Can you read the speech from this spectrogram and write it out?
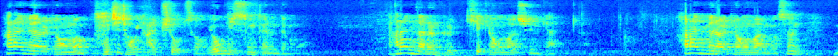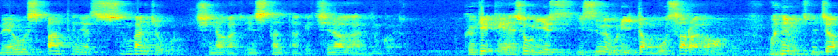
하나님의 나라를 경험하면 굳이 저기 갈 필요 없어. 여기 있으면 되는데 뭐. 하나님 나라를 그렇게 경험할 수 있는 게 아니에요. 하나님의 나라를 경험하는 것은 매우 스판테니어스 순간적으로 지나가죠. 인스턴트하게 지나가는 거예요. 그게 계속 있으면 우리 이 땅 못 살아요. 왜냐면 진짜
